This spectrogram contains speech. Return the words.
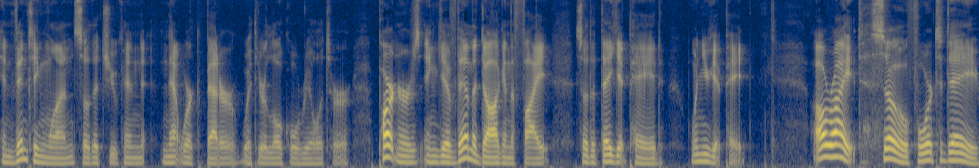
inventing one so that you can network better with your local realtor partners and give them a dog in the fight so that they get paid when you get paid. All right, so for today,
